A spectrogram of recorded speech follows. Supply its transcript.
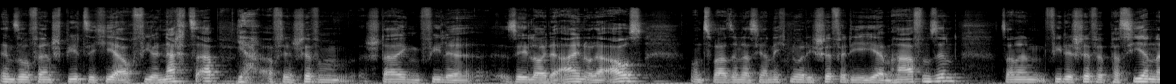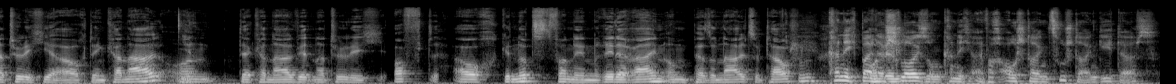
Insofern spielt sich hier auch viel nachts ab. Ja. Auf den Schiffen steigen viele Seeleute ein oder aus. Und zwar sind das ja nicht nur die Schiffe, die hier im Hafen sind, sondern viele Schiffe passieren natürlich hier auch den Kanal und ja. der Kanal wird natürlich oft auch genutzt von den Reedereien, um Personal zu tauschen. Kann ich bei und der Schleusung, kann ich einfach aussteigen, zusteigen, geht das?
